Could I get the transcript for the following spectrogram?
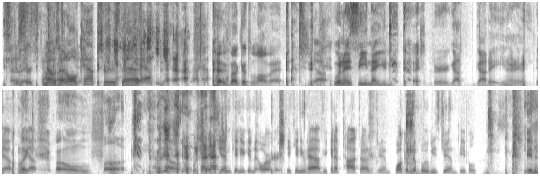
yeah. Just search. now, is that all gym. caps or is that. yeah. I fucking love it. Yeah. when I seen that you did that or got got it. You know what I mean? Yeah, I'm like, yeah. oh fuck. I know. What kind of gym can you can order? Can you have? You can have Tata's gym. Welcome to Booby's gym, people. In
